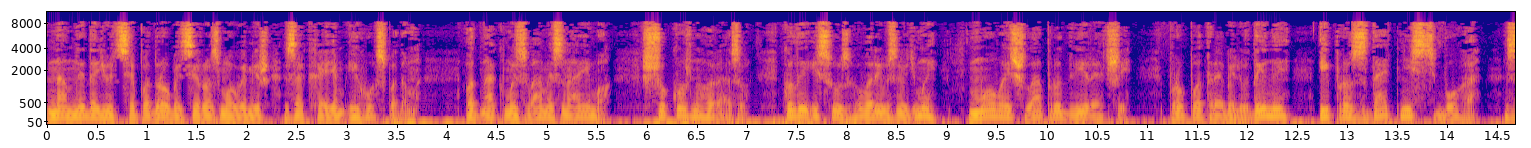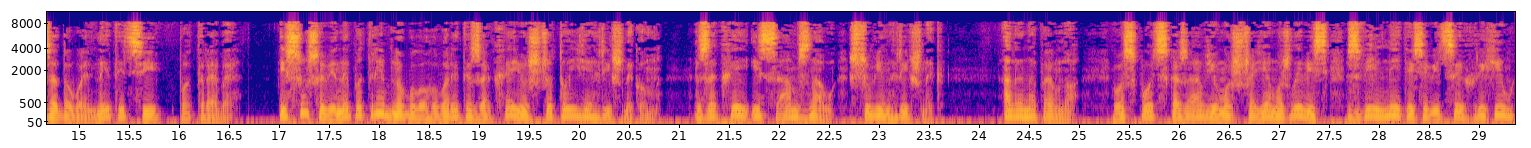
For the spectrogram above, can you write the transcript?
Нам не даються подробиці розмови між Закхеєм і Господом. Однак ми з вами знаємо, що кожного разу, коли Ісус говорив з людьми, мова йшла про дві речі про потреби людини і про здатність Бога задовольнити ці потреби. Ісусові не потрібно було говорити Закхею, що той є грішником. Закхей і сам знав, що він грішник. Але напевно, Господь сказав йому, що є можливість звільнитися від цих гріхів,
